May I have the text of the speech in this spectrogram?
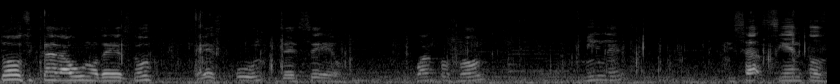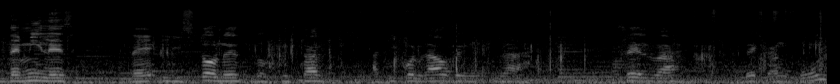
Todos y cada uno de estos es un deseo. ¿Cuántos son? Miles, quizás cientos de miles de listones, los que están aquí colgados en la selva de Cancún.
